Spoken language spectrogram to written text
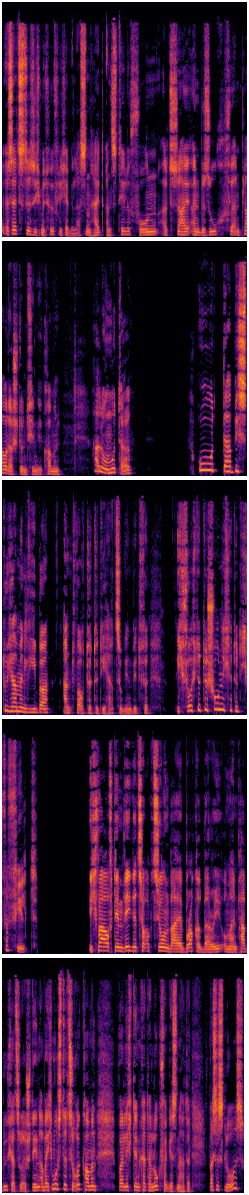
Er setzte sich mit höflicher Gelassenheit ans Telefon, als sei ein Besuch für ein Plauderstündchen gekommen. Hallo, Mutter. Oh, da bist du ja, mein Lieber, antwortete die Herzogin Witwe. Ich fürchtete schon, ich hätte dich verfehlt. Ich war auf dem Wege zur Auktion bei Brocklebury, um ein paar Bücher zu erstehen, aber ich musste zurückkommen, weil ich den Katalog vergessen hatte. Was ist los?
